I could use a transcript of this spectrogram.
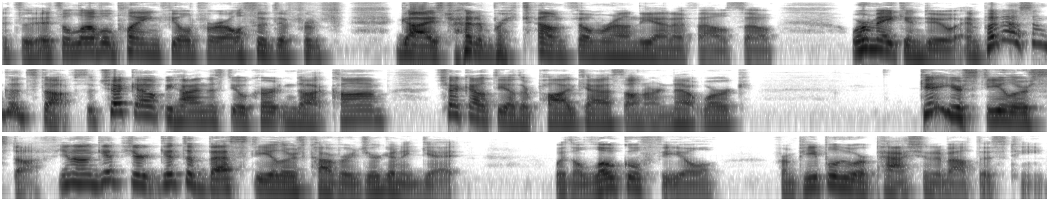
It's a it's a level playing field for all the different guys trying to break down film around the NFL. So we're making do and putting out some good stuff. So check out behindthesteelcurtain.com. Check out the other podcasts on our network. Get your Steelers stuff. You know, get your get the best Steelers coverage you're going to get with a local feel from people who are passionate about this team.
